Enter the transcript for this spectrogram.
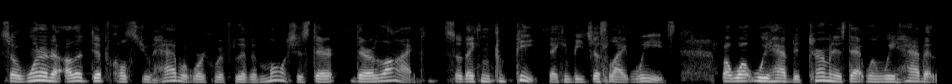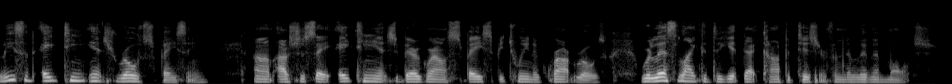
So one of the other difficulties you have with working with living mulch is they're, they're alive. So they can compete. They can be just like weeds. But what we have determined is that when we have at least an 18 inch row spacing, um, I should say 18 inch bare ground space between the crop rows, we're less likely to get that competition from the living mulch.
